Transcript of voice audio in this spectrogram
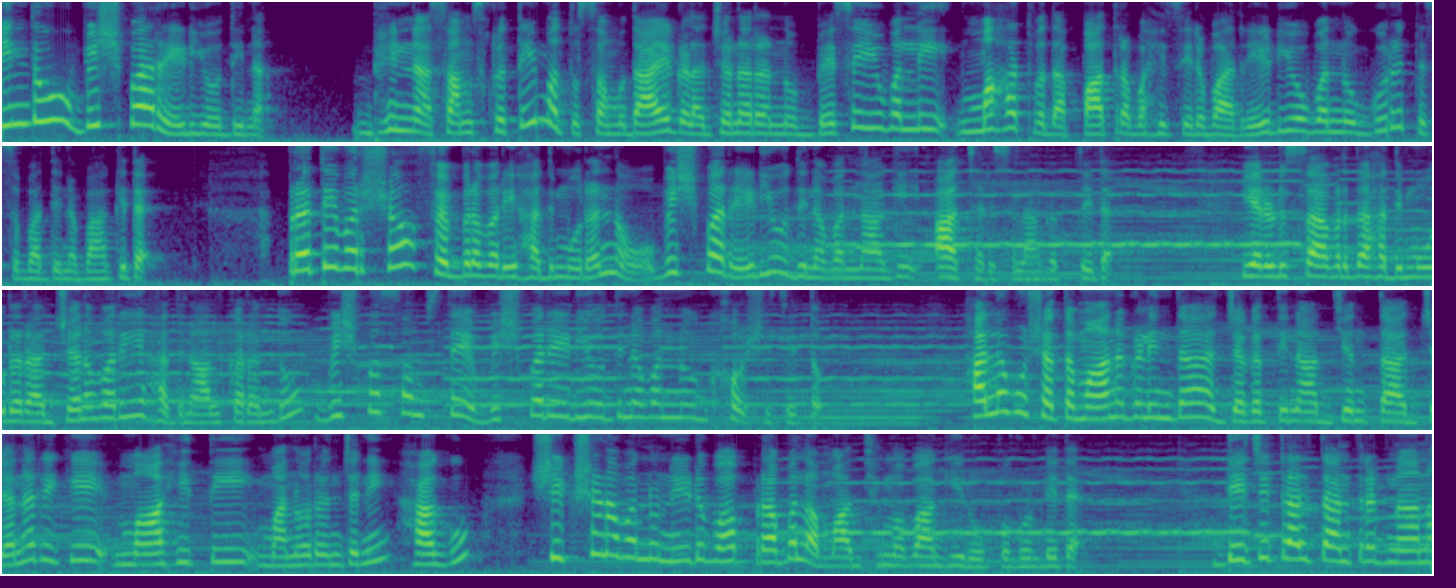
ಇಂದು ವಿಶ್ವ ರೇಡಿಯೋ ದಿನ. ಭಿನ್ನ ಸಂಸ್ಕೃತಿ ಮತ್ತು ಸಮುದಾಯಗಳ ಜನರನ್ನು ಬೆಸೆಯುವಲ್ಲಿ ಮಹತ್ವದ ಪಾತ್ರ ವಹಿಸಿರುವ ರೇಡಿಯೋವನ್ನು ಗುರುತಿಸುವ ದಿನವಾಗಿದೆ. ಪ್ರತಿ ವರ್ಷ ಫೆಬ್ರವರಿ ಹದಿಮೂರನ್ನು ವಿಶ್ವ ರೇಡಿಯೋ ದಿನವನ್ನಾಗಿ ಆಚರಿಸಲಾಗುತ್ತಿದೆ. ಎರಡು ಸಾವಿರದ ಹದಿಮೂರರ ಜನವರಿ ಹದಿನಾಲ್ಕರಂದು ವಿಶ್ವಸಂಸ್ಥೆ ವಿಶ್ವ ರೇಡಿಯೋ ದಿನವನ್ನು ಘೋಷಿಸಿತು. ಹಲವು ಶತಮಾನಗಳಿಂದ ಜಗತ್ತಿನಾದ್ಯಂತ ಜನರಿಗೆ ಮಾಹಿತಿ, ಮನೋರಂಜನೆ ಹಾಗೂ ಶಿಕ್ಷಣವನ್ನು ನೀಡುವ ಪ್ರಬಲ ಮಾಧ್ಯಮವಾಗಿ ರೂಪುಗೊಂಡಿದೆ. ಡಿಜಿಟಲ್ ತಂತ್ರಜ್ಞಾನ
